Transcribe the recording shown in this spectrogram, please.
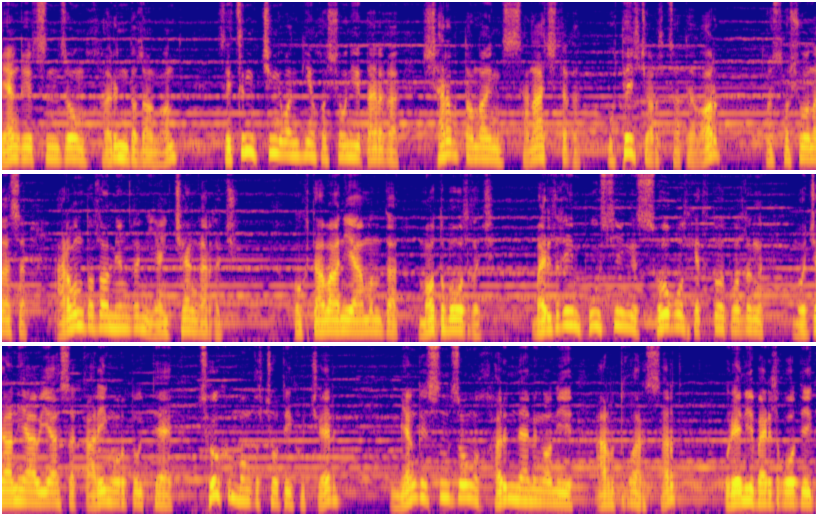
1927 онд Сэцэн чин вангийн хошууны дарга Шарв доноын санаачлаг бүтээлч оролцоотойгоор тус хошуунаас 17 мянган янчаан гаргаж Хөх давааны аманд мод буулгаж барилгын пүүсийн суугуул хятадууд болон Мужааны авьяас гарын урд үетэй цөөхөн монголчуудын хүчээр 1928 оны 10 дугаар сард хүрээний барилгуудыг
